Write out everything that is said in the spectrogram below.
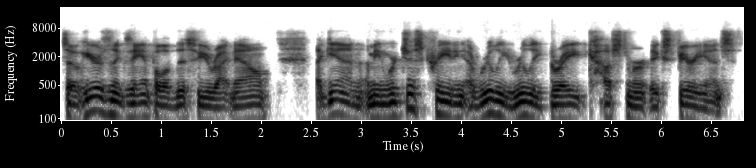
So here's an example of this view right now. Again, I mean, we're just creating a really, really great customer experience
